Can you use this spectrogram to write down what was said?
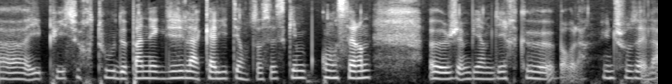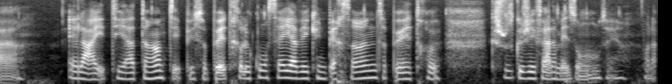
Euh, et puis surtout de ne pas négliger la qualité. Ça, c'est ce qui me concerne. Euh, j'aime bien me dire que bah voilà, une chose, elle a, elle a été atteinte. Et puis ça peut être le conseil avec une personne, ça peut être quelque chose que j'ai fait à la maison. Voilà.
